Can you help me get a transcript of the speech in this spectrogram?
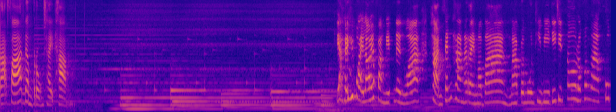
ระฟ้าดำรงชัยธรรม อยากให้พี่บอยเล่าให้ฟังนิดนึงว่าผ่านเส้นทางอะไรมาบ้าง มาประมูลทีวีดิจิตอลแล้วก็มาควบ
